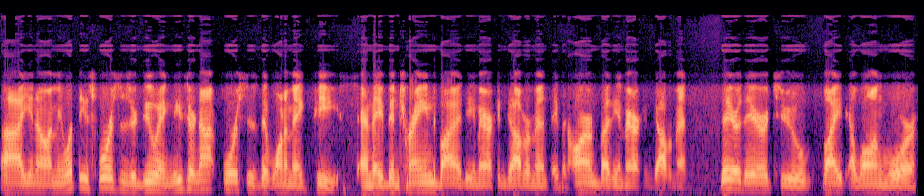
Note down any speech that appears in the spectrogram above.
Uh, you know, I mean, what these forces are doing, these are not forces that want to make peace. And they've been trained by the American government. They've been armed by the American government. They are there to fight a long war.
